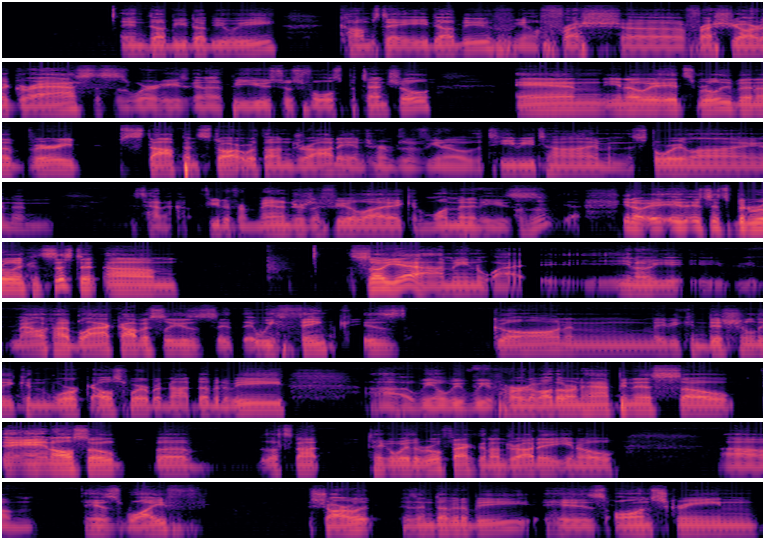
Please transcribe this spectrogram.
in WWE. Comes to AEW, you know, fresh uh, fresh yard of grass. This is where he's going to be used to his fullest potential, and you know, it's really been a very stop and start with Andrade in terms of you know the TV time and the storyline and he's had a few different managers. I feel like, and one minute he's, mm-hmm. you know, it, it's it's been really inconsistent. Um, so yeah, I mean, you know, Malachi Black obviously is we think is gone and maybe conditionally can work elsewhere, but not WWE. Uh, you know, we've we've heard of other unhappiness. So and also, uh, let's not take away the real fact that Andrade, you know, um, his wife Charlotte is in WWE. His on-screen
